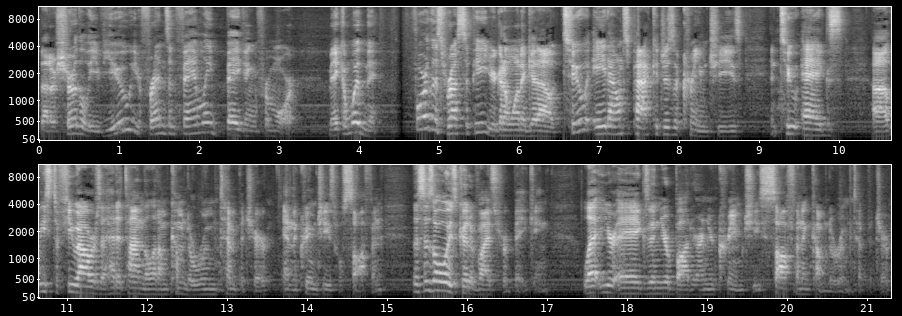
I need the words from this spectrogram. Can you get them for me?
that are sure to leave you, your friends, and family begging for more. Make them with me. For this recipe, you're going to want to get out two 8-ounce packages of cream cheese and two eggs, uh, at least a few hours ahead of time to let them come to room temperature, and the cream cheese will soften. This is always good advice for baking. Let your eggs and your butter and your cream cheese soften and come to room temperature.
